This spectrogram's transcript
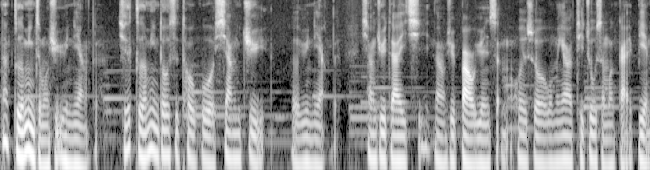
那革命怎么去酝酿的？其实革命都是透过相聚而酝酿的，相聚在一起，然后去抱怨什么，或者说我们要提出什么改变。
